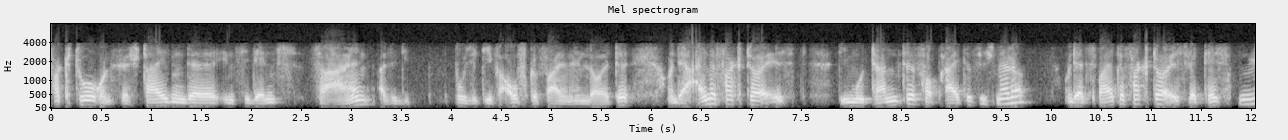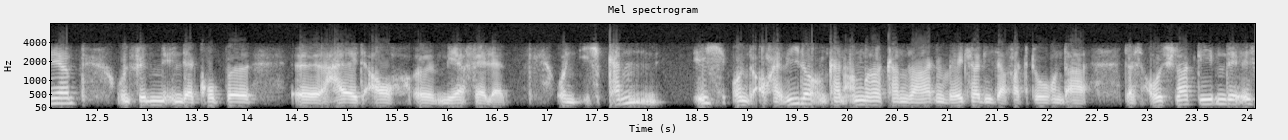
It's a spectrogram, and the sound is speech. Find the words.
Faktoren für steigende Inzidenzzahlen, also die positiv aufgefallenen Leute. Und der eine Faktor ist, die Mutante verbreitet sich schneller. Und der zweite Faktor ist, wir testen mehr und finden in der Gruppe äh, halt auch äh, mehr Fälle. Und ich kann, ich und auch Herr Wieler und kein anderer kann sagen, welcher dieser Faktoren da das Ausschlaggebende ist.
